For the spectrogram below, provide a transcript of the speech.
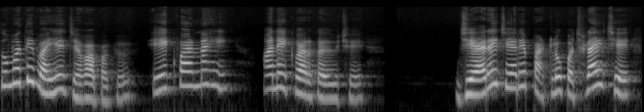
સુમતીબાઈએ જવાબ આપ્યો એકવાર નહીં અનેકવાર કહ્યું છે. જ્યારે જ્યારે પાટલો પછડાય છે,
